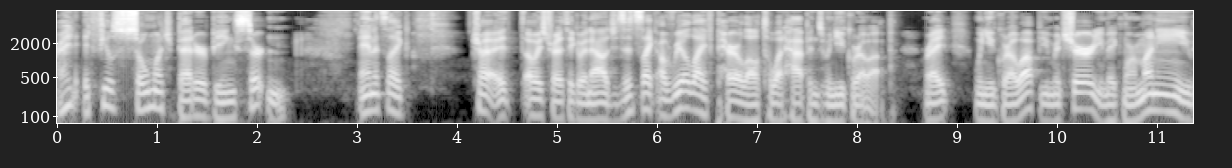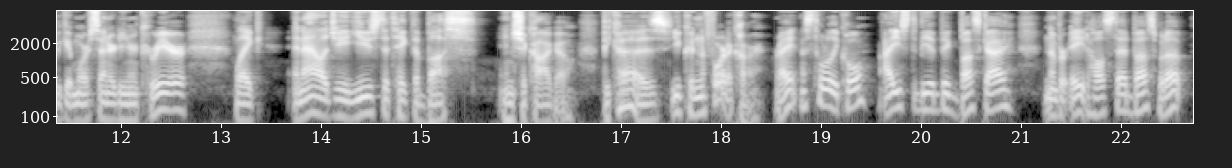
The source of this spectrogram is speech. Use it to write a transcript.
right? It feels so much better being certain. And it's like, try, I always try to think of analogies. It's like a real life parallel to what happens when you grow up, right? When you grow up, you mature, you make more money, you get more centered in your career. Like, analogy, you used to take the bus in Chicago because you couldn't afford a car, right? That's totally cool. I used to be a big bus guy. Number eight Halsted bus, what up?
